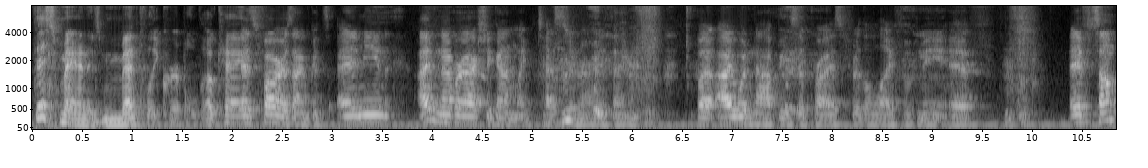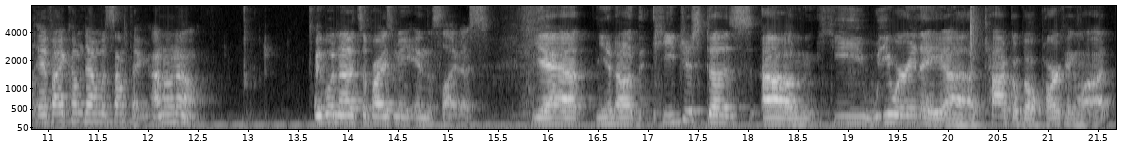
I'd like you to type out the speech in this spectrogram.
This man is mentally crippled, okay? As far as I'm concerned, I mean, I've never actually gotten like tested or anything, but I would not be surprised for the life of me if if some if I come down with something. I don't know. It would not surprise me in the slightest. Yeah, you know, he just does. Um, he we were in a uh, Taco Bell parking lot.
